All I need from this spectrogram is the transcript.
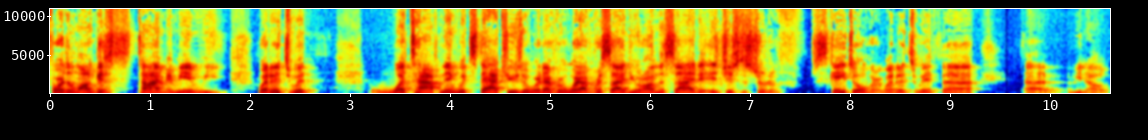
for the longest time. I mean, we whether it's with what's happening with statues or whatever, whatever side you're on the side, it just sort of skates over. Whether it's with uh, uh, you know,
